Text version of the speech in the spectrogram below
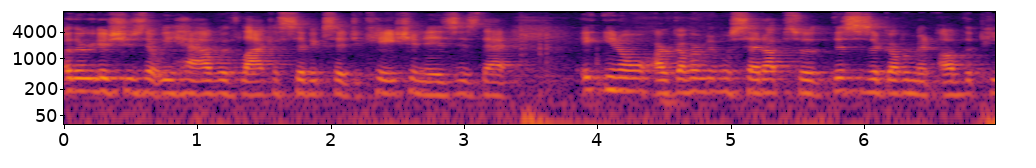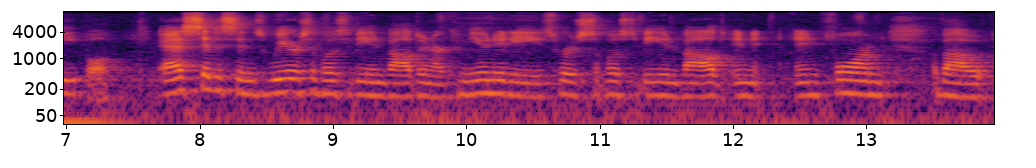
Other issues that we have with lack of civics education is is that it, you know our government was set up so this is a government of the people. As citizens, we are supposed to be involved in our communities. We're supposed to be involved and in, informed about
